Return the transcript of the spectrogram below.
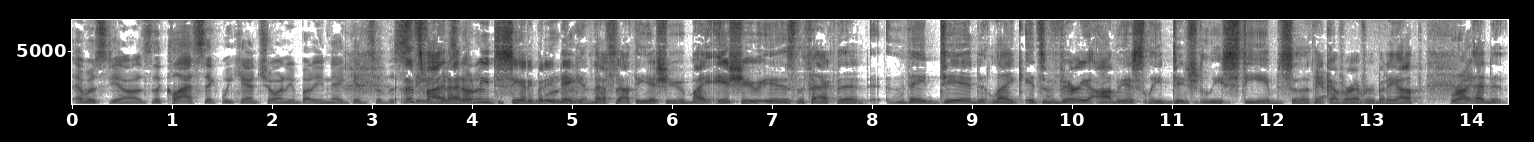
It was you know it's the classic. We can't show anybody naked, so the That's fine. I don't need to see anybody naked. That's not the issue. My issue is the fact that they did like it's very obviously digitally steamed so that they Yeah. cover everybody up. Right. And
